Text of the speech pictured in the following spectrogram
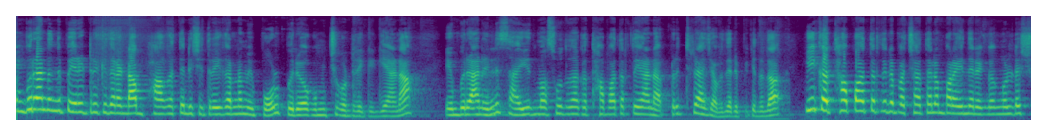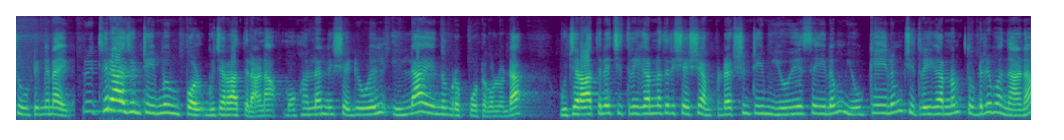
എമ്പുരാൻ എന്ന് പേരിട്ടിരിക്കുന്ന രണ്ടാം ഭാഗത്തിന്റെ ചിത്രീകരണം ഇപ്പോൾ പുരോഗമിച്ചുകൊണ്ടിരിക്കുകയാണ്. എമ്പുരാനിൽ സയ്യിദ് മസൂദ് എന്ന കഥാപാത്രത്തെയാണ് പൃഥ്വിരാജ് അവതരിപ്പിക്കുന്നത്. ഈ കഥാപാത്രത്തിന്റെ പശ്ചാത്തലം പറയുന്ന രംഗങ്ങളുടെ ഷൂട്ടിങ്ങിനായി പൃഥ്വിരാജും ടീമും ഇപ്പോൾ ഗുജറാത്തിലാണ്. മോഹൻലാൽ ഈ ഷെഡ്യൂളിൽ ഇല്ല എന്നും റിപ്പോർട്ടുകളുണ്ട്. ഗുജറാത്തിലെ ചിത്രീകരണത്തിന് ശേഷം പ്രൊഡക്ഷൻ ടീം യു എസ് എയിലും യു കെയിലും ചിത്രീകരണം തുടരുമെന്നാണ്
